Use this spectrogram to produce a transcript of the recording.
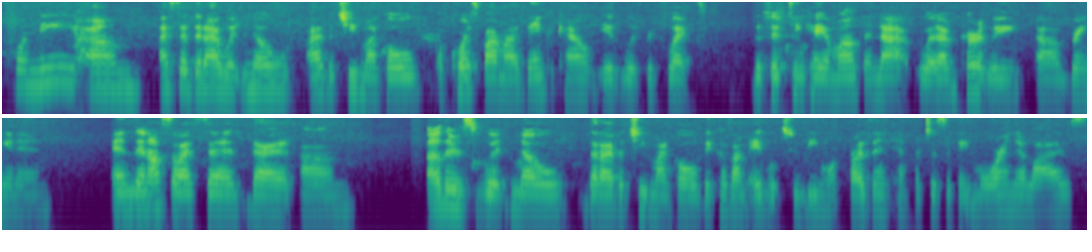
For me, um, I said that I would know I've achieved my goal. Of course, by my bank account, it would reflect the 15k a month and not what I'm currently uh, bringing in. And then also, I said that um, others would know that I've achieved my goal because I'm able to be more present and participate more in their lives,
